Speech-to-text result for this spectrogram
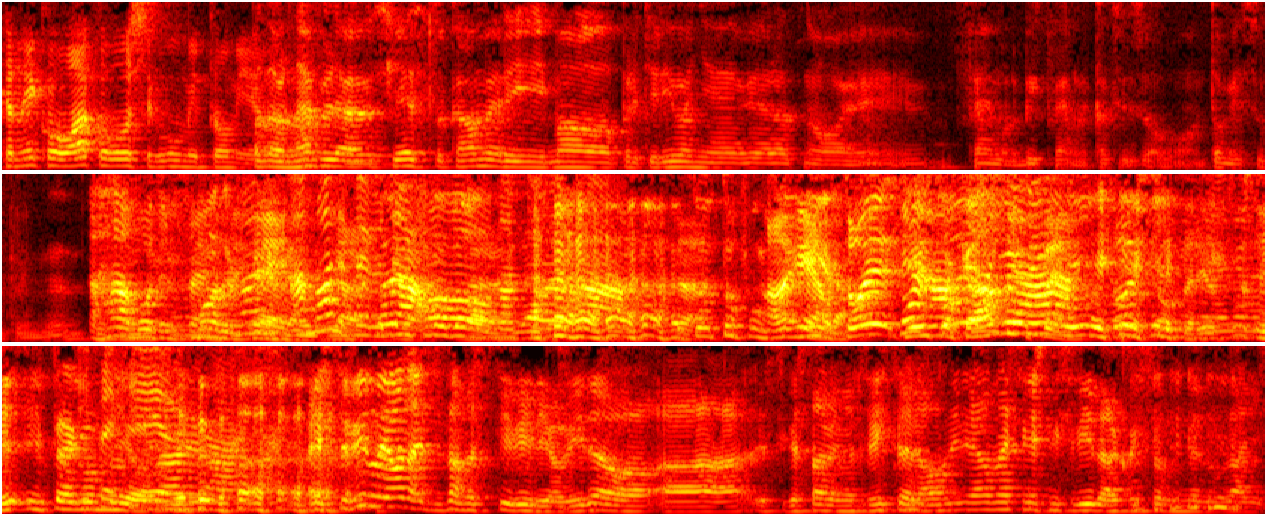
kad neko ovako loše glumi, to mi je... Pa dobro, ono- najbolja svijest o kameri i malo pretjerivanje je vjerojatno ovaj Family, Big Family, kako se zove on, to mi je super. Aha, Modern Family. Modern Modern- Family. A Modern da. Family, To je da, ma da. to je, da. tu, tu e, funkcionira. to je Svijest o Da, kameri da. i, To je super, jer tu i, i preglumio. da. Jeste vidjeli onaj, znam da si ti vidio video, a, jesi ga stavio na Twitter, ali jedan od najsmiješnijih videa koji sam, ne znam, zadnjih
